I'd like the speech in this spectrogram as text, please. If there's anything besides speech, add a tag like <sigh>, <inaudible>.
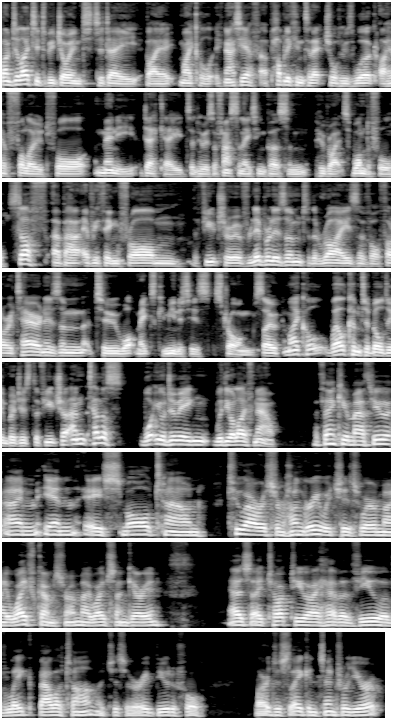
I'm delighted to be joined today by Michael Ignatieff, a public intellectual whose work I have followed for many decades and who is a fascinating person who writes wonderful stuff about everything from the future of liberalism to the rise of authoritarianism to what makes communities strong. So, Michael, welcome to Building Bridges to the Future and tell us what you're doing with your life now. Thank you, Matthew. I'm in a small town two hours from Hungary, which is where my wife comes from. My wife's Hungarian. As I talk to you, I have a view of Lake Balaton, which is a very beautiful, largest lake in Central Europe.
